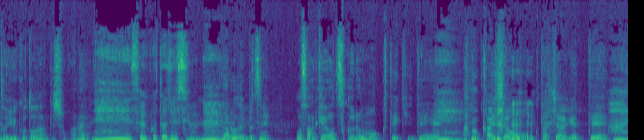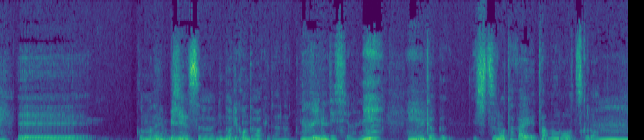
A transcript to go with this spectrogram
ということなんでしょうかね。ねそういうことですよね、うん、なので別にお酒を作る目的で、えー、あの会社を立ち上げて、はい、えー、このねビジネスに乗り込んだわけではなくてないんですよね、うん、とにかく質の高いエタノールを作ろうと。うん。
